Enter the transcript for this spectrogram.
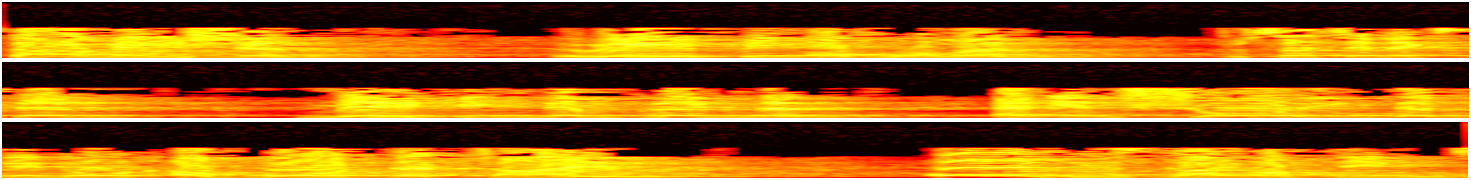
Starvation, raping of women to such an extent, making them pregnant and ensuring that they don't abort that child. All these kind of things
